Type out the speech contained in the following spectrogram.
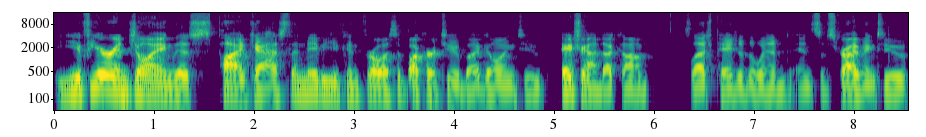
If you're enjoying this podcast, then maybe you can throw us a buck or two by going to patreon.com slash page of the wind and subscribing to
